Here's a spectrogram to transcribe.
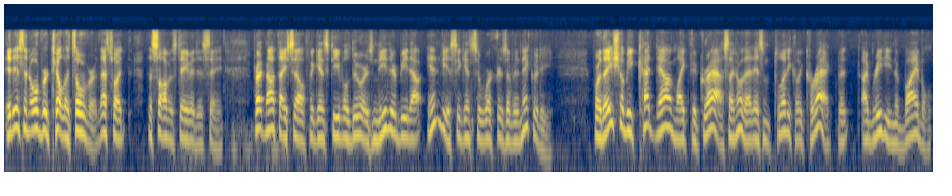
it isn't over till it's over. That's what the psalmist David is saying. Fret not thyself against evildoers, neither be thou envious against the workers of iniquity. For they shall be cut down like the grass. I know that isn't politically correct, but I'm reading the Bible.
